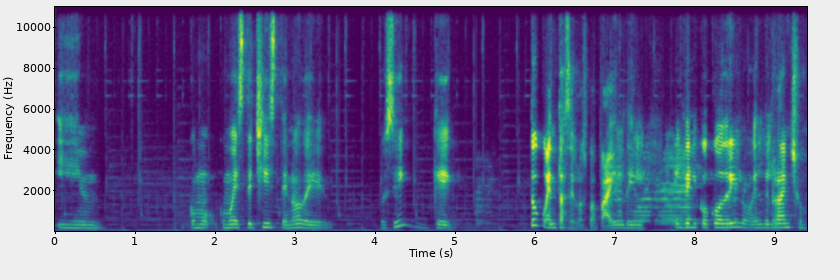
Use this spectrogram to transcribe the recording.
y como, como este chiste, ¿no? De, pues sí, que tú cuéntaselos, papá, el del, el del cocodrilo, el del rancho.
